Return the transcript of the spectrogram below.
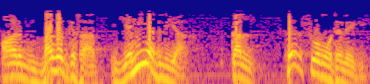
اور مدد کے ساتھ یہی عدلیہ کل پھر سو موٹے لے گی۔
